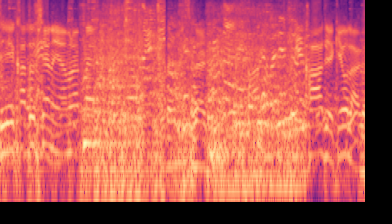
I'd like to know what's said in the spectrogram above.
દેખાતો તો છે ને આમ રાખ ને. ખા ખાજે કેવો લાગે?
